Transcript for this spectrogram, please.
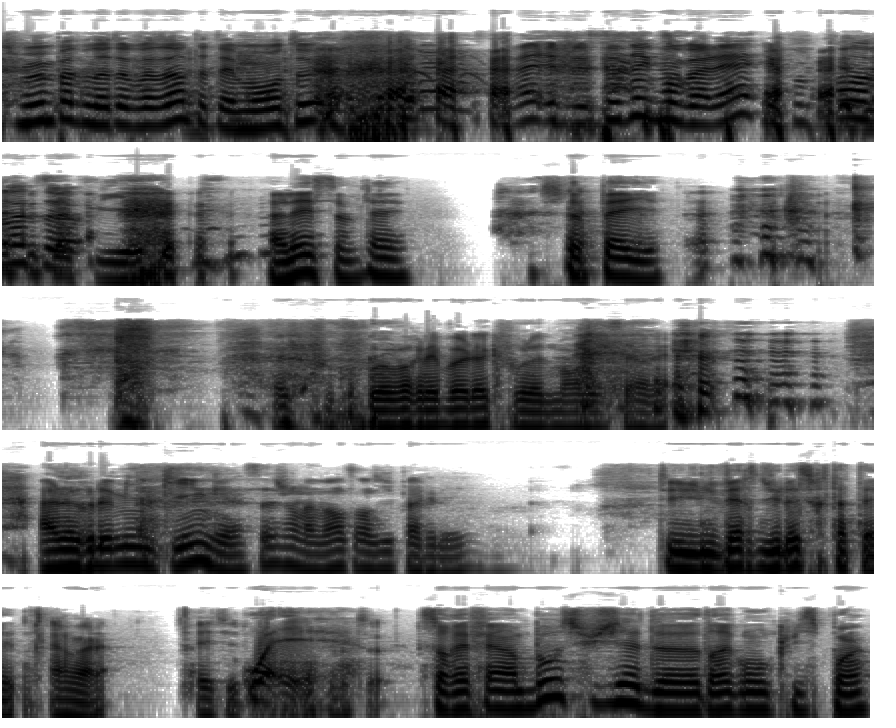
Je peux même pas demander à ton voisin, t'es mon honteux. Je vais sauter avec mon balai et faut prendre en Faut photo. Allez, s'il te plaît. Je te paye. faut, faut avoir les bollocks pour le demander, c'est vrai. Alors, le Minking, ça, j'en avais entendu parler. Tu verses du lait sur ta tête. Ah, voilà. Et tu te Ouais. Ça aurait fait un beau sujet de Dragon Quiz Point.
